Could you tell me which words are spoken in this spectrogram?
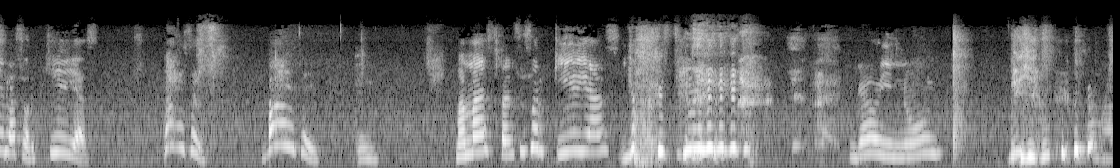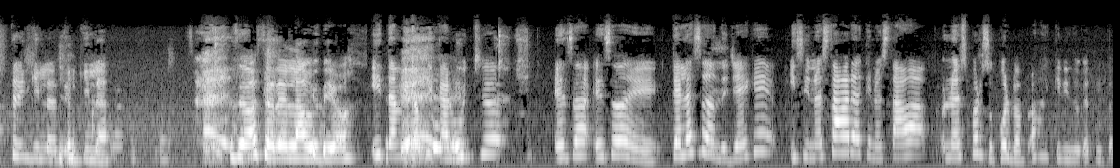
de las horquillas, bájese, bájese. Mamá, están sus horquillas. Yo Gaby, no. tranquila, tranquila. Ese va a ser el audio. Y también aplicar mucho esa, eso de tela hasta donde llegue y si no estaba, era que no estaba, no es por su culpa, ay, qué lindo gatito,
